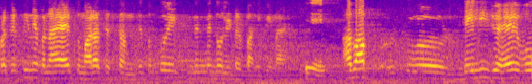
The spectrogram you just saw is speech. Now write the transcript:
प्रकृति ने बनाया है तुम्हारा सिस्टम कि तुमको एक दिन में दो लीटर पानी पीना है। हम्म, अब आप डेली जो है वो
